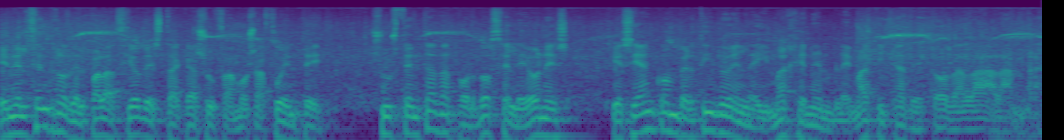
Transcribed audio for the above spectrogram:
En el centro del palacio destaca su famosa fuente, sustentada por doce leones que se han convertido en la imagen emblemática de toda la Alhambra.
